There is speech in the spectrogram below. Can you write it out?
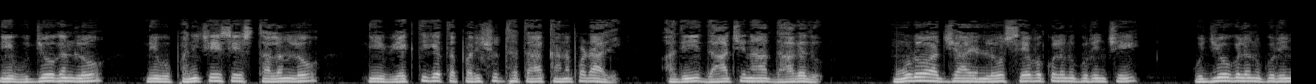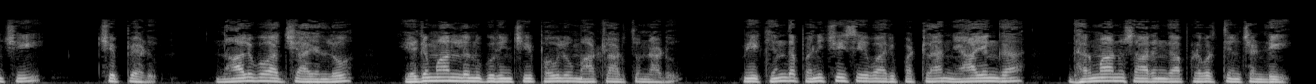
నీ ఉద్యోగంలో నీవు పనిచేసే స్థలంలో నీ వ్యక్తిగత పరిశుద్ధత కనపడాలి. అది దాచినా దాగదు. మూడో అధ్యాయంలో సేవకులను గురించి ఉద్యోగులను గురించి చెప్పాడు. నాలుగో అధ్యాయంలో యజమానులను గురించి పౌలు మాట్లాడుతున్నాడు. మీ కింద పనిచేసే వారి పట్ల న్యాయంగా ధర్మానుసారంగా ప్రవర్తించండి.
